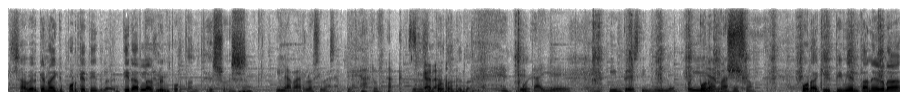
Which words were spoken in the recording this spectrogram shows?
Saber que no hay por qué tir- tirarla es lo importante, eso es. Y lavarlo si vas a emplear la cáscara. Eso es importante también. Detalle imprescindible. Oye, y además eso. Por aquí pimienta negra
